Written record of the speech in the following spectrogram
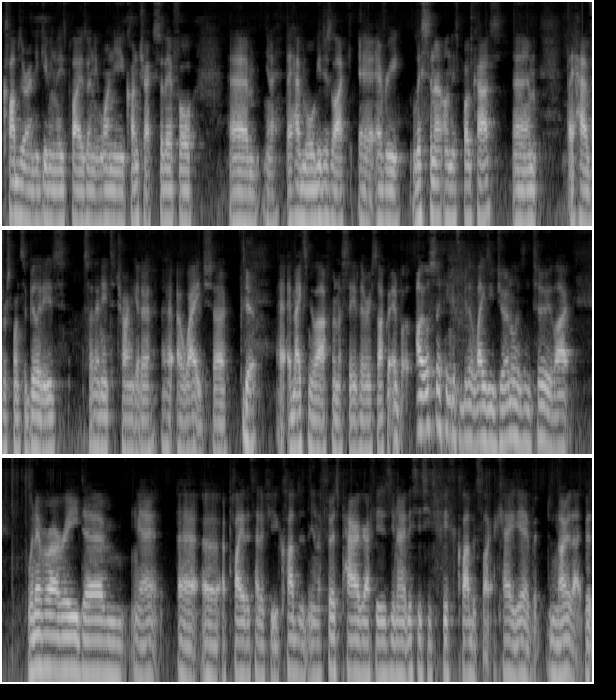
clubs are only giving these players only one year contracts, so therefore, um, you know, they have mortgages like uh, every listener on this podcast. Um, they have responsibilities, so they need to try and get a, a, a wage. So Yeah. uh, it makes me laugh when I see the recycle. And, but I also think it's a bit of lazy journalism too. Like whenever I read, um, uh, a, a player that's had a few clubs, you know, the first paragraph is, you know, this is his fifth club. It's like, okay, yeah, but know that, but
